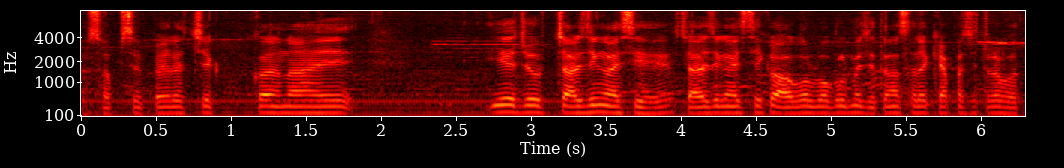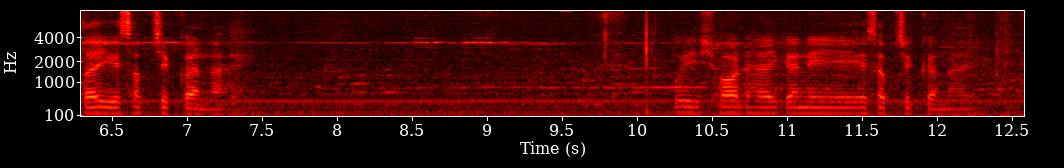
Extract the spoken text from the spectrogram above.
तो सबसे पहले चेक करना है, ये जो चार्जिंग आईसी है चार्जिंग आईसी का अगल बगल में जितना सारा कैपेसिटर होता है, ये सब चेक करना है। कोई शॉर्ट है क्या नहीं है ये सब चेक करना है।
